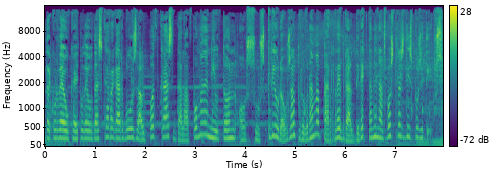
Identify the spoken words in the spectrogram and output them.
Recordeu que podeu descarregar-vos el podcast de la Poma de Newton o subscriure-us al programa per rebre'l directament als vostres dispositius.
